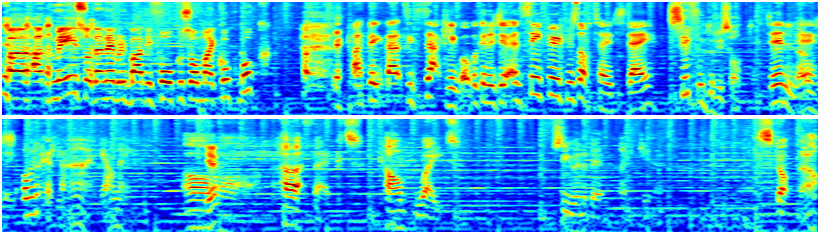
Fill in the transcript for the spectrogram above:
uh, at me so then everybody focus on my cookbook? I think that's exactly what we're going to do. And seafood risotto today. Seafood risotto. Delish. Lovely. Oh, look Thank at that. Yummy. Oh, Yeah. perfect. Can't wait. See you in a bit. Thank you, Gino. Stop now.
